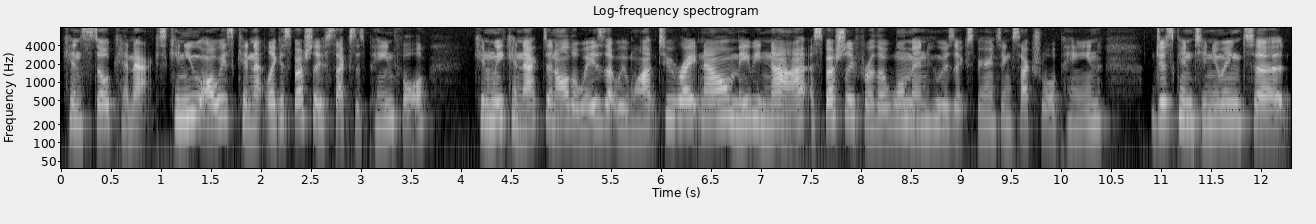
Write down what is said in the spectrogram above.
can still connect. Can you always connect like especially if sex is painful? Can we connect in all the ways that we want to right now? Maybe not, especially for the woman who is experiencing sexual pain. Just continuing to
